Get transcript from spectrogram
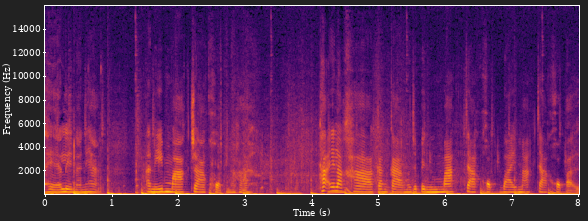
แท้เลยนะเนี่ย อันนี้มาร์กจาขอบนะคะ ถ้าไอราคากลางๆ มันจะเป็นมาร์กจาขอบบายมาร์กจาขอบอะเอ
